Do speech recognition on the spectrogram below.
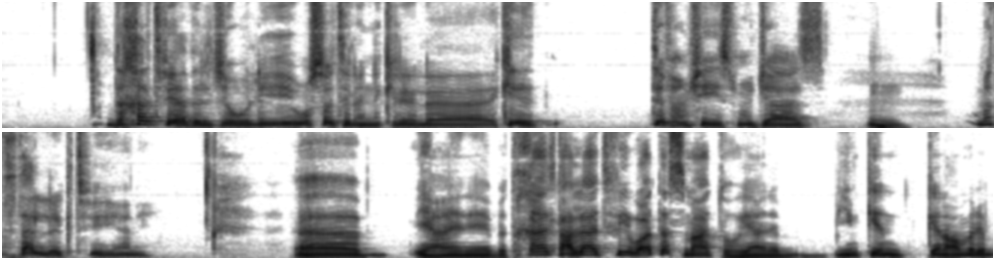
دخلت في هذا الجو اللي وصلت لانك كذا تفهم شيء اسمه جاز؟ متى تعلقت فيه يعني؟ آه يعني بتخيل تعلقت فيه وقتها سمعته. يعني يمكن كان عمري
